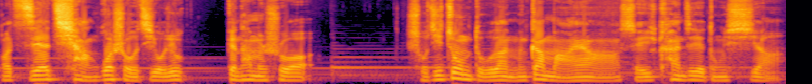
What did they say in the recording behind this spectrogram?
我直接抢过手机，我就跟他们说。手机中毒了，你们干嘛呀？谁看这些东西啊？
